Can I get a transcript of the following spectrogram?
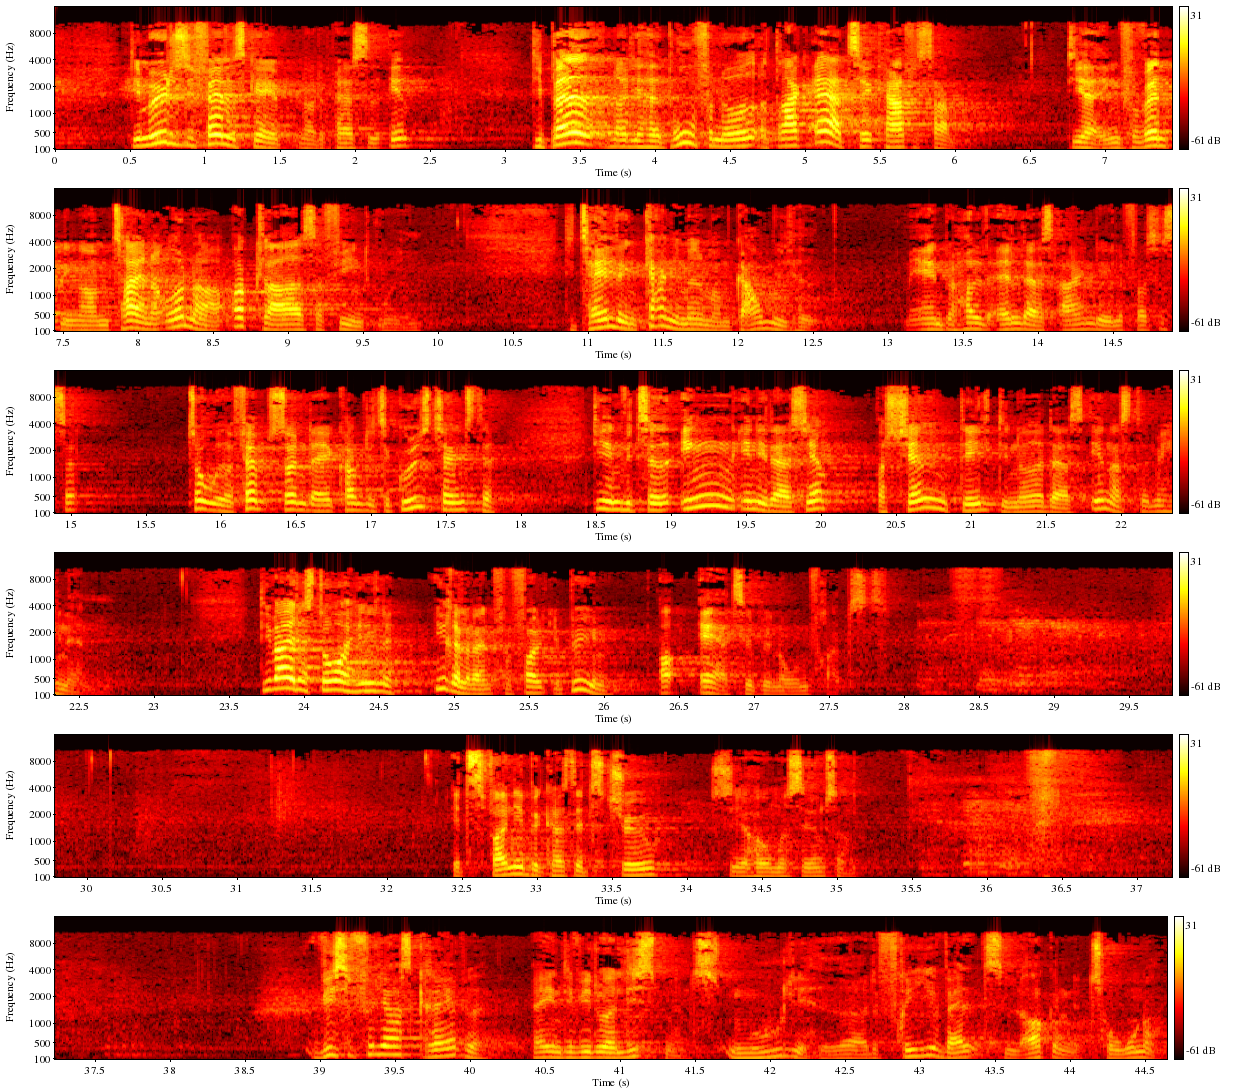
De mødtes i fællesskab, når det passede ind. De bad, når de havde brug for noget, og drak ær til kaffe sammen. De havde ingen forventninger om tegn og under, og klarede sig fint uden. De talte en gang imellem om gavmildhed, men beholdt alle deres ejendele for sig selv. To ud af fem søndage kom de til gudstjeneste. De inviterede ingen ind i deres hjem, og sjældent delte de noget af deres inderste med hinanden. De var i det store hele irrelevant for folk i byen, og er til blev nogen frelst. It's funny because it's true, siger Homer Simpson. Vi er selvfølgelig også grebet af individualismens muligheder og det frie valgs lokkende toner.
